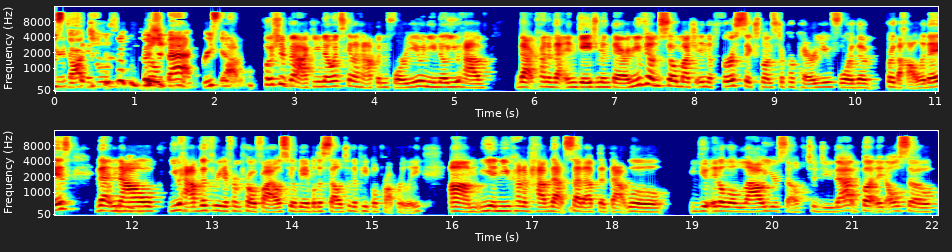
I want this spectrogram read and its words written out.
just not push it back, reschedule, yeah, push it back. You know it's going to happen for you, and you know you have that kind of that engagement there. And you've done so much in the first 6 months to prepare you for the for the holidays that mm-hmm. now you have the three different profiles so you'll be able to sell to the people properly. Um and you kind of have that set up that that will you it'll allow yourself to do that but it also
